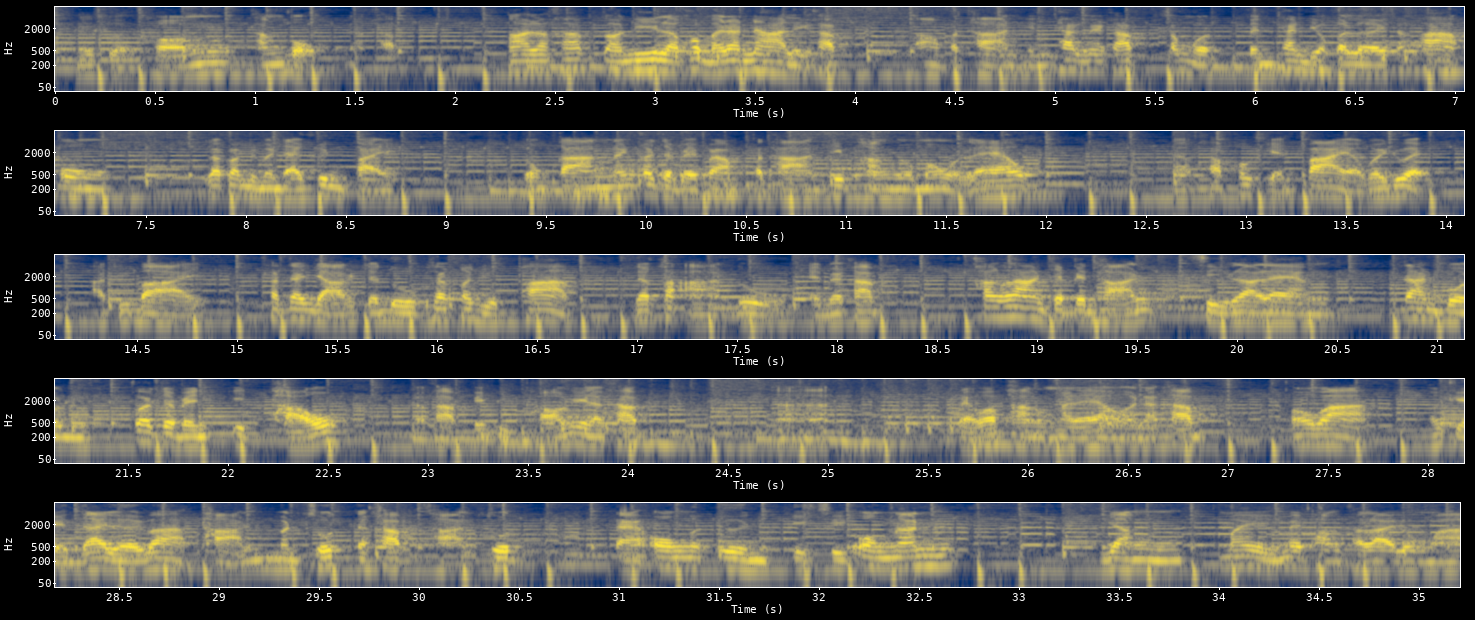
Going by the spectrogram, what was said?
ในส่วนของทางบก เอาละครับ ตอนนี้เราก็มาด้านหน้าเลยครับทางประธานเห็นแท่านไหมครับ ทั้งหมดเป็นแท่นเดียวกันเลยทั้ง5องค์ แล้วก็มีบันไดขึ้นไป ตรงกลางนั้นก็จะเป็นประธานที่พังลงมาหมดแล้วนะครับเขาเขียนป้ายเอาไว้ด้วย อธิบายถ้าจะอยากจะดูท่านก็หยุดภาพแล้วก็อ่านดูเห็นไหมครับ ข้างล่างจะเป็นฐานศิลาแรง ด้านบนก็จะเป็นอิฐเผานะครับเป็นอิฐเผานี่แหละครับนะฮะแต่ว่าพังมาแล้วนะครับ เพราะว่าสังเกตได้เลยว่าฐานมันซุดนะครับ ฐานซุด แต่องค์อื่นอีกสีองค์นั้นยังไม่ไม่พังทลายลงมา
